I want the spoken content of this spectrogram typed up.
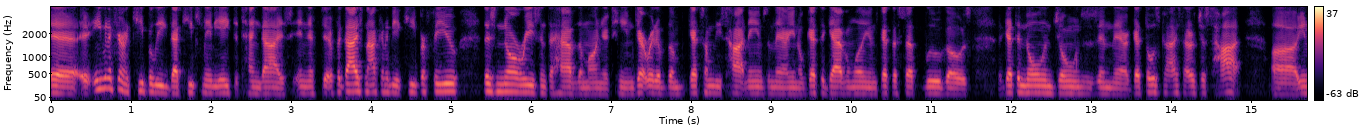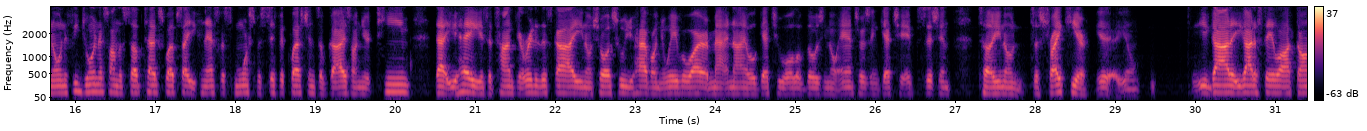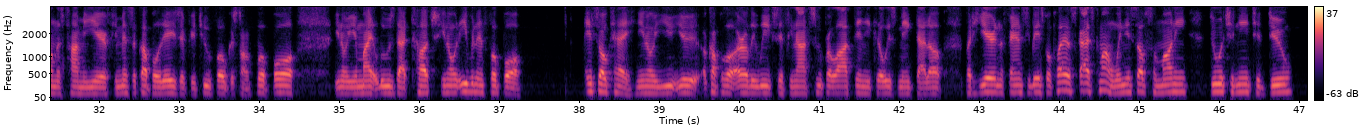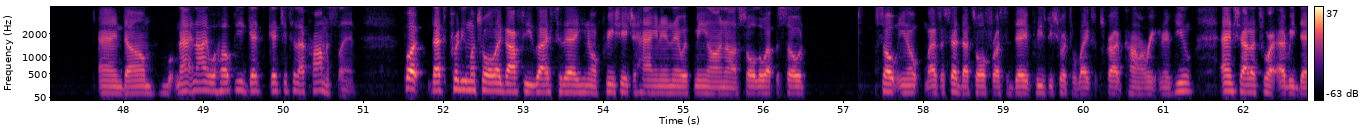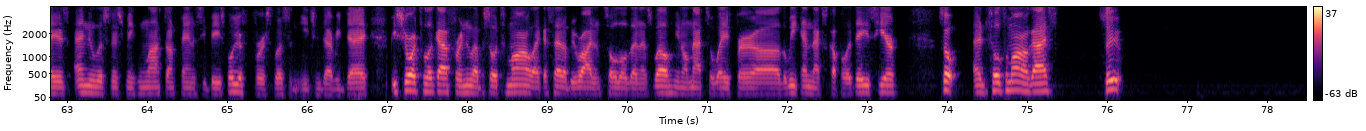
Uh, even if you're in a keeper league that keeps maybe eight to 10 guys, and if, if a guy's not going to be a keeper for you, there's no reason to have them on your team. Get rid of them, get some of these hot names in there, you know, get the Gavin Williams, get the Seth Lugos, get the Nolan Joneses in there, get those guys that are just hot. Uh, you know, and if you join us on the subtext website, you can ask us more specific questions of guys on your team that you, hey, is it time to get rid of this guy? You know, show us who you have on your waiver wire. Matt and I will get you all of those, you know, answers and get you in position to, you know, to strike here. You, you know, you got to you got to stay locked on this time of year. If you miss a couple of days, if you're too focused on football, you know you might lose that touch. You know, even in football, it's okay. You know, you you a couple of early weeks if you're not super locked in, you could always make that up. But here in the fantasy baseball playoffs, guys, come on, win yourself some money, do what you need to do, and um, Matt and I will help you get get you to that promised land. But that's pretty much all I got for you guys today. You know, appreciate you hanging in there with me on a solo episode. So, you know, as I said, that's all for us today. Please be sure to like, subscribe, comment, rate, and review. And shout out to our everydayers and new listeners for making Locked On Fantasy Baseball your first listen each and every day. Be sure to look out for a new episode tomorrow. Like I said, I'll be riding solo then as well. You know, Matt's away for uh, the weekend, next couple of days here. So until tomorrow, guys, see you.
